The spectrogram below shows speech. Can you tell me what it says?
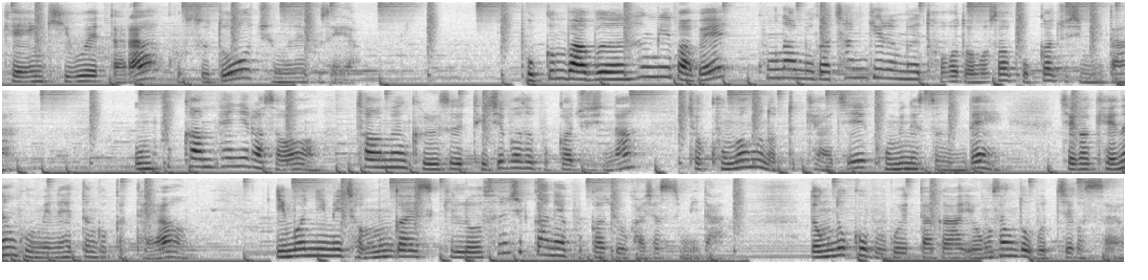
개인 기호에 따라 국수도 주문해 보세요. 볶음밥은 흑미밥에 콩나물과 참기름을 더 넣어서 볶아주십니다. 움푹한 팬이라서 처음엔 그릇을 뒤집어서 볶아주시나 저 구멍은 어떻게 하지 고민했었는데 제가 괜한 고민을 했던 것 같아요. 이모님이 전문가의 스킬로 순식간에 볶아주고 가셨습니다. 넉놓고 보고 있다가 영상도 못 찍었어요.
